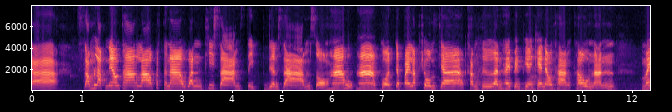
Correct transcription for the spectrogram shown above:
จ้าสำหรับแนวทางลาวพัฒนาวันที่ 30 เดือน 3 2565 ก่อนจะไปรับชมจ้าคำเตือนให้เป็นเพียงแค่แนวทางเท่านั้น ไม่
